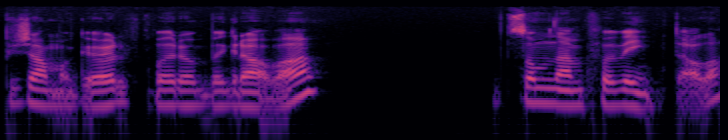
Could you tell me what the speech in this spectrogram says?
Pyjamagirl for å begrave henne, som de forventa, da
